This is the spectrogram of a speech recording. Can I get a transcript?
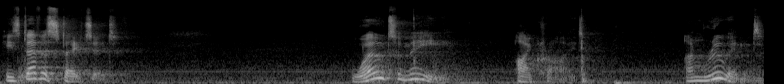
He's devastated. Woe to me, I cried. I'm ruined.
